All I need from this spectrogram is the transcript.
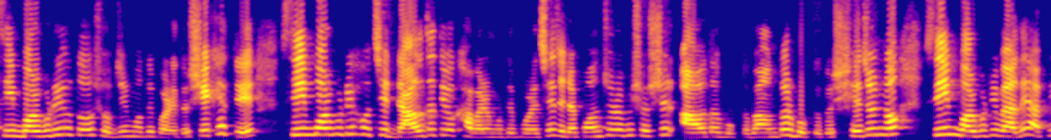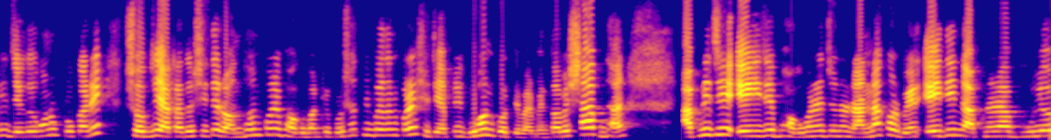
সিম বরবটিও তো সবজির মধ্যে পড়ে। তো সেক্ষেত্রে সিম বরবটি হচ্ছে ডাল জাতীয় খাবারের মধ্যে পড়েছে, যেটা পঞ্চরবি শস্যের আওতাভুক্ত বা অন্তর্ভুক্ত। তো সেজন্য সিম বরবটি বাদে আপনি যে কোনো প্রকারে সবজি একাদশীতে রন্ধন করে ভগবানকে প্রসাদ নিবেদন করে সেটি আপনি গ্রহণ করতে পারবেন। তবে সাবধান, আপনি যে এই যে ভগবানের জন্য রান্না করবেন, এই দিন আপনারা ভুলেও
